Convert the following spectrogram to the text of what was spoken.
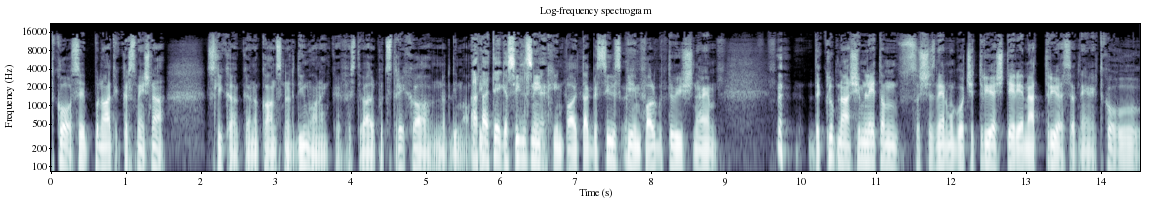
Tako se je ponovadi kar smešna slika, ki jo na koncu naredimo, nekaj festival pod streho, naredimo. A ta je tega gasilski. In pa je ta gasilski, in pa gotoviš, ne vem da kljub našim letom so še zmeraj mogoče 3-4 na 30, ne tako, uh,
